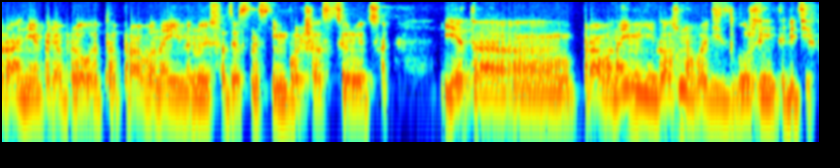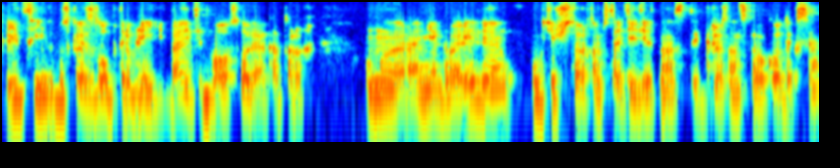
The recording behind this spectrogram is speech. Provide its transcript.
ранее приобрел это право на имя, ну и, соответственно, с ним больше ассоциируется. И это э, право на имя не должно вводить в заблуждение третьих лиц и не допускать злоупотреблений. Да, эти два условия, о которых мы ранее говорили в пункте 4 статьи 19 Гражданского кодекса.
